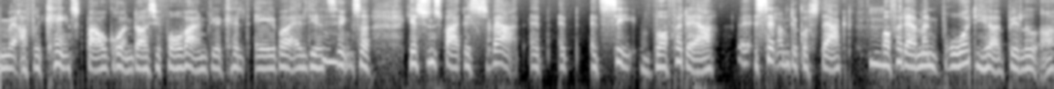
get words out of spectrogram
med afrikansk baggrund, der også i forvejen bliver kaldt aber og alle de her mm. ting, så jeg synes bare, det er svært at, at, at se, hvorfor det er, øh, selvom det går stærkt, mm. hvorfor det er, man bruger de her billeder.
